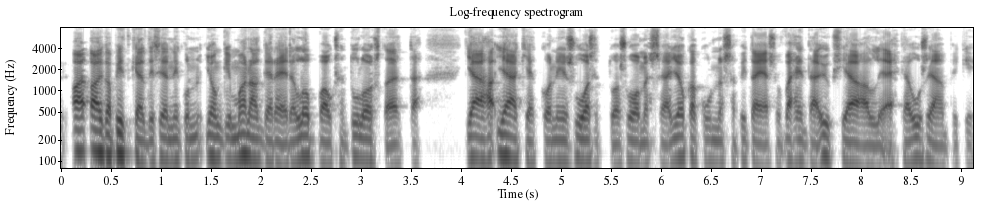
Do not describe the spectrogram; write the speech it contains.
a- aika pitkälti sen niin kuin jonkin managereiden loppauksen tulosta, että jää, jääkiekko on niin suosittua Suomessa ja joka kunnassa pitäjässä on vähintään yksi jäähalli ja ehkä useampikin,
